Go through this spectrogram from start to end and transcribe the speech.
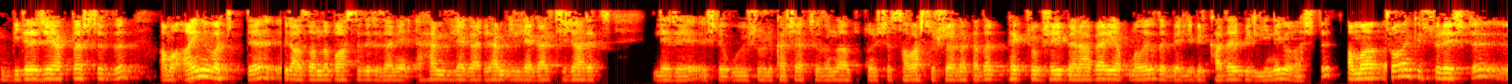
bir derece yaklaştırdı. Ama aynı vakitte birazdan da bahsederiz hani hem legal hem illegal ticaretleri işte uyuşturucu kaçakçılığından tutun işte savaş suçlarına kadar pek çok şeyi beraber yapmaları da belli bir kader birliğine yol açtı. Ama şu anki süreçte e,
